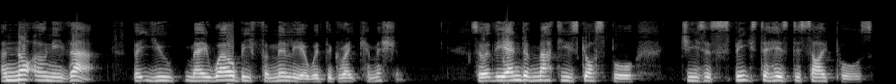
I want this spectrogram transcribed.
And not only that, but you may well be familiar with the Great Commission. So at the end of Matthew's Gospel, Jesus speaks to his disciples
